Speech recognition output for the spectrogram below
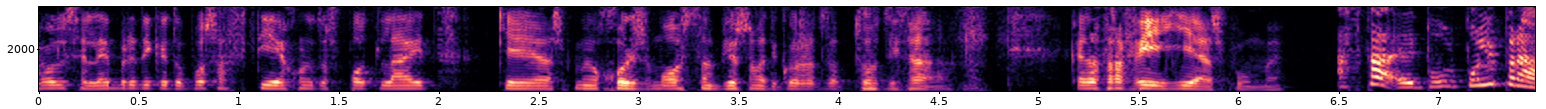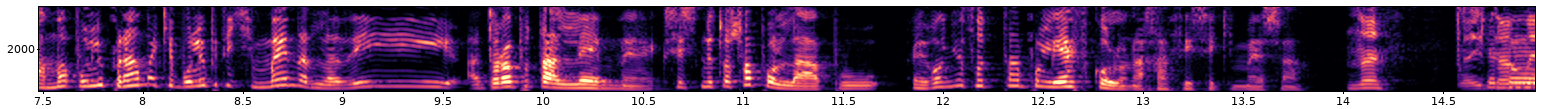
όλοι οι celebrity και το πώς αυτοί έχουν το spotlight και ας πούμε ο χωρισμός ήταν πιο σημαντικός από το ότι θα καταστραφεί η υγεία, ας πούμε. Αυτά. Ε, πολύ πράγμα, πολύ πράγμα και πολύ επιτυχημένα. Δηλαδή, τώρα που τα λέμε, ξέρεις, είναι τόσο πολλά που εγώ νιώθω ότι ήταν πολύ εύκολο να χαθείς εκεί μέσα. Ναι. Ήταν το...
